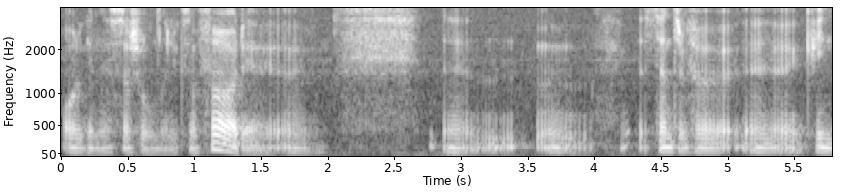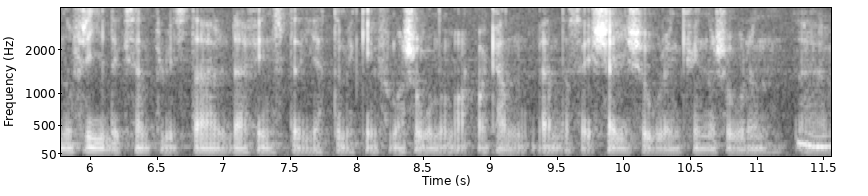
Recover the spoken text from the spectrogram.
organisationer liksom för det. Eh, Centrum för eh, kvinnofrid exempelvis, där, där finns det jättemycket information om vart man kan vända sig. Tjejjouren, kvinnojouren, Mm.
